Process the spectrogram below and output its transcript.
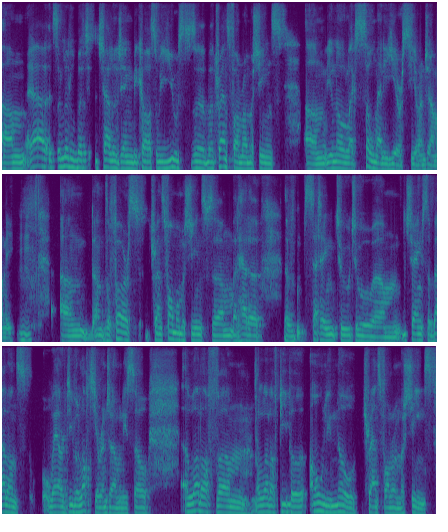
Um, yeah, it's a little bit challenging because we use the, the transformer machines, um, you know, like so many years here in Germany. Mm-hmm. Um, the first transformer machines um, that had a, a, setting to to um, change the balance were developed here in Germany. So a lot of um, a lot of people only know transformer machines,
